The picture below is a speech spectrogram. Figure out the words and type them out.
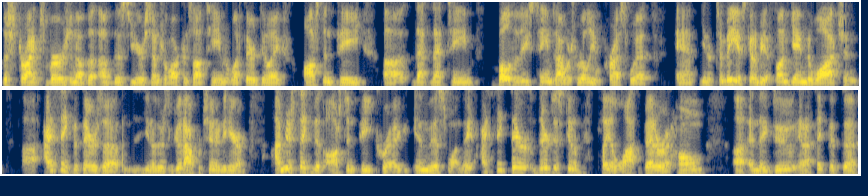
the stripes version of the of this year's Central Arkansas team and what they're doing. Austin Peay, uh, that that team, both of these teams, I was really impressed with. And you know, to me, it's going to be a fun game to watch. And uh, I think that there's a you know there's a good opportunity here. I'm just thinking that Austin Peay, Craig, in this one, they I think they're they're just going to play a lot better at home, uh, and they do. And I think that uh,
